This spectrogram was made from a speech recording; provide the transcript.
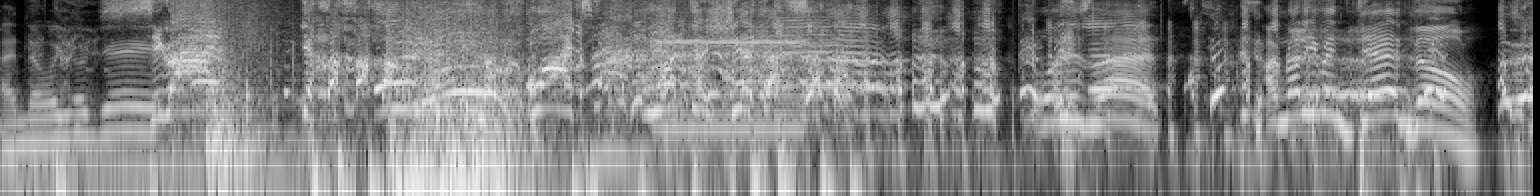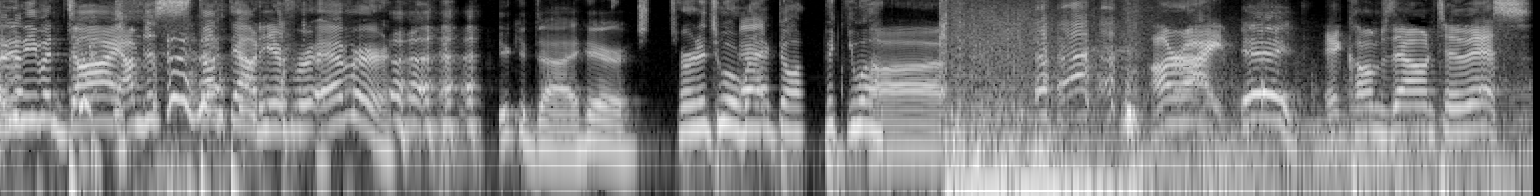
I know your games. Secret! what? What the shit? what is that? I'm not even dead though. I didn't even die. I'm just stuck down here forever. You could die here. Turn into a rag doll. Pick you up. Uh. All right. Yay! It comes down to this.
